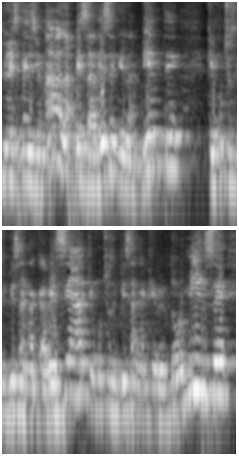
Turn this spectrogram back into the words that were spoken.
les mencionaba la pesadez en el ambiente, que muchos empiezan a cabecear, que muchos empiezan a querer dormirse,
